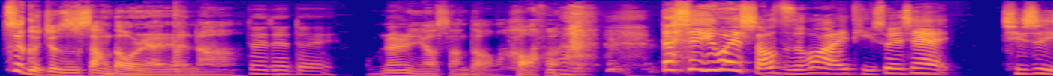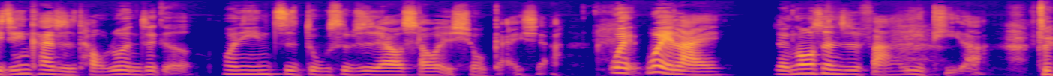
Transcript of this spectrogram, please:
这个就是上道男人啊，对对对，我们男人也要上道嘛，哈，但是因为少子化一题，所以现在其实已经开始讨论这个婚姻制度是不是要稍微修改一下。未未来人工生殖法议题啊，这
